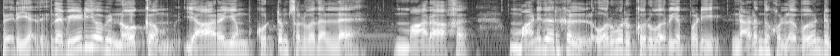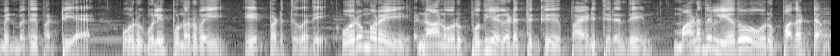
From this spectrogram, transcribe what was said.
பெரியது. இந்த வீடியோவின் நோக்கம் யாரையும் குற்றம் சொல்வதல்ல மாறாக மனிதர்கள் ஒருவருக்கொருவர் எப்படி நடந்து கொள்ள வேண்டும் என்பது பற்றிய ஒரு விழிப்புணர்வை ஏற்படுத்துவதே. ஒருமுறை நான் ஒரு புதிய இடத்துக்கு பயணித்திருந்தேன். மனதில் ஏதோ ஒரு பதட்டம்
